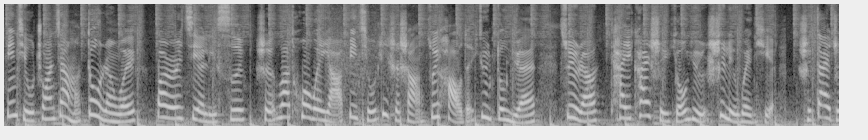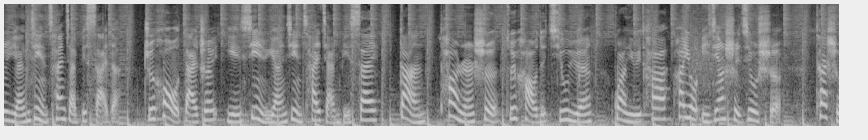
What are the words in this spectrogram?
冰球专家们都认为巴尔杰里斯是拉脱维亚冰球。历史上最好的运动员，虽然他一开始由于视力问题是戴着眼镜参加比赛的，之后戴着隐形眼镜参加比赛，但他仍是最好的球员。关于他，还有一件事就是，他是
